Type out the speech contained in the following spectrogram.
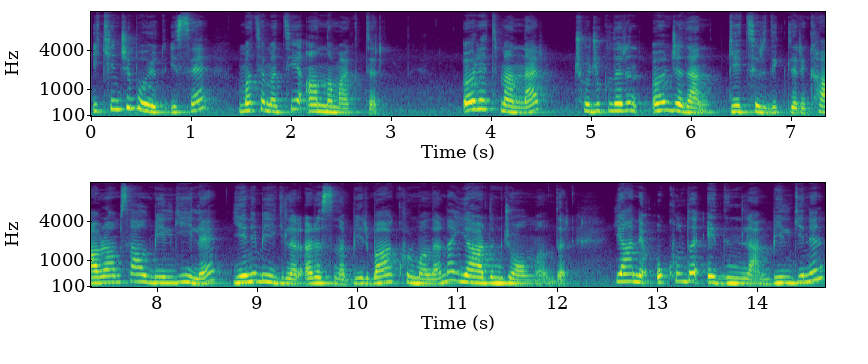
İkinci boyut ise matematiği anlamaktır. Öğretmenler çocukların önceden getirdikleri kavramsal bilgiyle yeni bilgiler arasında bir bağ kurmalarına yardımcı olmalıdır. Yani okulda edinilen bilginin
